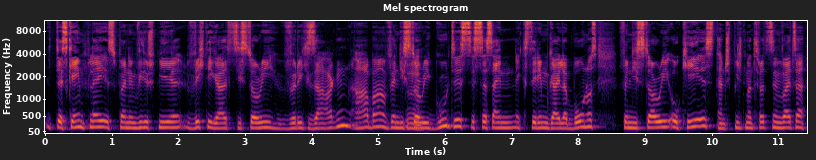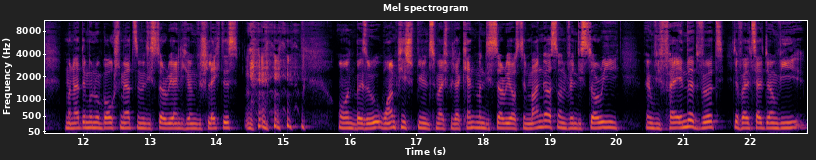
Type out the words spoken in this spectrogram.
das Gameplay ist bei einem Videospiel wichtiger als die Story, würde ich sagen. Aber wenn die Story mhm. gut ist, ist das ein extrem geiler Bonus. Wenn die Story okay ist, dann spielt man trotzdem weiter. Man hat immer nur Bauchschmerzen, wenn die Story eigentlich irgendwie schlecht ist. und bei so One Piece-Spielen zum Beispiel, da kennt man die Story aus den Mangas und wenn die Story irgendwie verändert wird, weil es halt irgendwie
